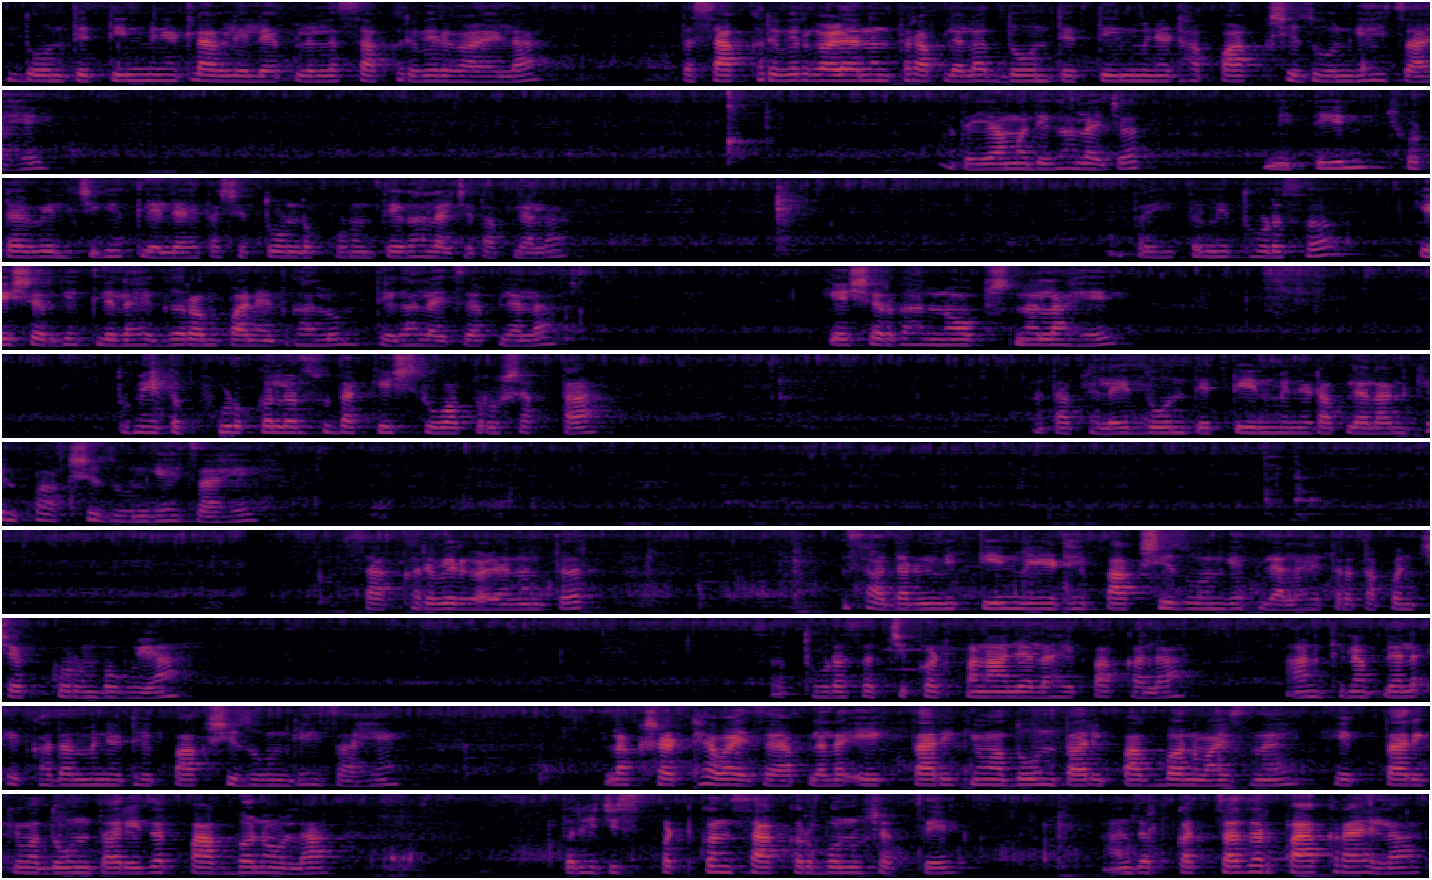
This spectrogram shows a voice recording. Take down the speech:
दोन ते तीन मिनिट लागलेले आपल्याला साखर विरघळायला. तर साखर विरघळल्यानंतर आपल्याला दोन ते तीन मिनिट हा पाक शिजवून घ्यायचा आहे. आता यामध्ये घालायच्यात मी तीन छोट्या वेलची घेतलेल्या आहेत असे तोंड फोडून ते घालायचेत आपल्याला. आता इथं मी थोडंसं केशर घेतलेलं आहे गरम पाण्यात घालून ते घालायचं आहे आपल्याला. केशर घालणं ऑप्शनल आहे. तुम्ही इथं फूड कलरसुद्धा केशर वापरू शकता. आता आपल्याला हे दोन ते तीन मिनिट आपल्याला आणखीन पाक शिजवून घ्यायचा आहे. साखर विरगळल्यानंतर साधारण मी तीन मिनिट हे पाक शिजवून घेतलेला आहे तर आता आपण चेक करून बघूया. थोडासा चिकटपणा आलेला आहे पाकाला. आणखीन आपल्याला एखादा मिनिट हे पाक शिजवून घ्यायचं आहे. लक्षात ठेवायचं आहे आपल्याला एक तारी किंवा दोन तारी पाक बनवायचं नाही. एक तारी किंवा दोन तारी जर पाक बनवला तर ह्याची पटकन साखर बनू शकते. आणि जर कच्चा जर पाक राहिला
